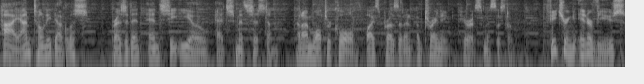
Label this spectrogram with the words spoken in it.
Hi, I'm Tony Douglas, President and CEO at Smith System. And I'm Walter Cole, Vice President of Training here at Smith System. Featuring interviews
